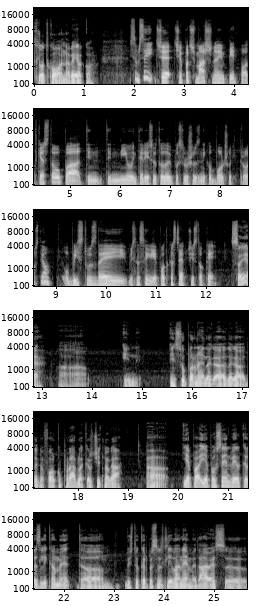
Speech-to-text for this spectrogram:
Celo tako, na veliko. Mislim, sej, če, če pač imaš ne vem, pet podcastov, pa ti, ti ni v interesu to, da bi poslušal z neko boljšo hitrostjo, v bistvu zdaj, mislim, da je podcast app čisto ok. Vse je. Uh, in, in super, ne, da, ga, da, ga, da ga folk uporablja, ker očitno ga. Uh, je pa, je pa vseeno velika razlika med, uh, v bistvu, kar presenetljiva, ne, med iOS uh,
